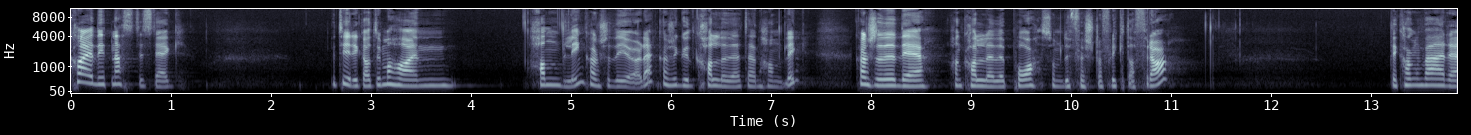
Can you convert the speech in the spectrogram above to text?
Hva er ditt neste steg? Det betyr ikke at du må ha en handling. Kanskje det gjør det. Kanskje Gud kaller det til en handling. Kanskje det er det han kaller det på som du først har flykta fra. Det kan være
